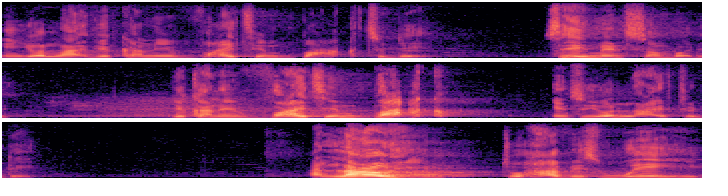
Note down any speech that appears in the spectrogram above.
in your life. You can invite him back today. Say amen, somebody. You can invite him back into your life today. Allow him to have his way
